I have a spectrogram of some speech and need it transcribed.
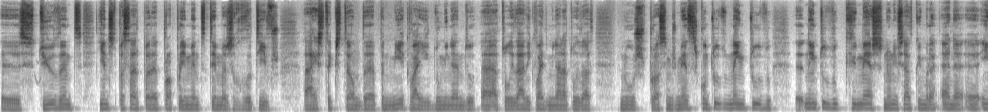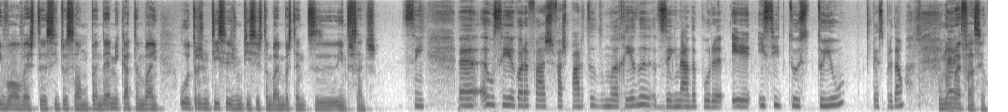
uh, Student e antes de passar para propriamente temas relativos a esta questão da pandemia que vai dominando a atualidade e que vai dominar a atualidade nos próximos meses, contudo, nem tudo uh, nem tudo que mexe na Universidade de Coimbra, Ana, uh, envolve esta situação pandémica. Há também outras notícias, notícias também bastante interessantes. Sim. Uh, a UCI agora faz, faz parte de uma rede designada por EC2U. Peço perdão. O nome uh, não é fácil.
